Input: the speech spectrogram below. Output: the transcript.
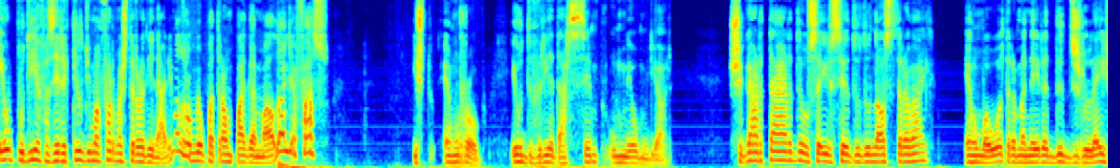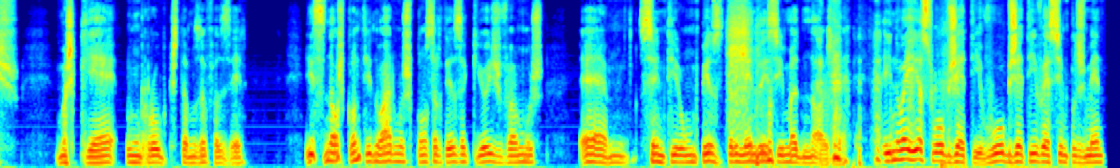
eu podia fazer aquilo de uma forma extraordinária, mas o meu patrão paga mal, olha, faço. Isto é um roubo. Eu deveria dar sempre o meu melhor. Chegar tarde ou sair cedo do nosso trabalho é uma outra maneira de desleixo, mas que é um roubo que estamos a fazer. E se nós continuarmos, com certeza que hoje vamos é, sentir um peso tremendo em cima de nós. Né? E não é esse o objetivo. O objetivo é simplesmente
